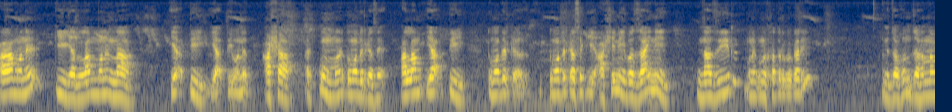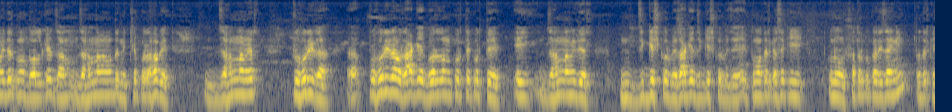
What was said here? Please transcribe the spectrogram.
আ মানে কি, আর লাম মানে না। ইয়াতি ইয়াতি মানে আশা আর কুম মানে তোমাদের কাছে। আলাম ইয়াতি, তোমাদের তোমাদের কাছে কি আসেনি বা যায়নি? নাজির মানে কোনো সতর্ককারী? মানে যখন জাহান্নামীদের কোনো দলকে জাহান- জাহান্নামের মধ্যে নিক্ষেপ করা হবে, জাহান্নামের প্রহরীরা প্রহরীরাও রাগে গর্জন করতে করতে এই জাহান্নামীদের জিজ্ঞেস করবে, রাগে জিজ্ঞেস করবে যে, "এই তোমাদের কাছে কি কোনো সতর্ককারী যায়নি? তাদেরকে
